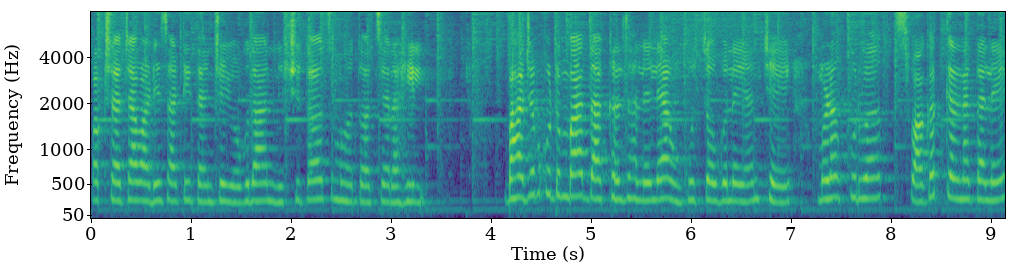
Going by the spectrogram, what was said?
पक्षाच्या वाढीसाठी त्यांचे योगदान निश्चितच महत्त्वाचे राहील. भाजप कुटुंबात दाखल झालेल्या अंकुश चौगुले यांचे मनपूर्वक स्वागत करण्यात आले.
